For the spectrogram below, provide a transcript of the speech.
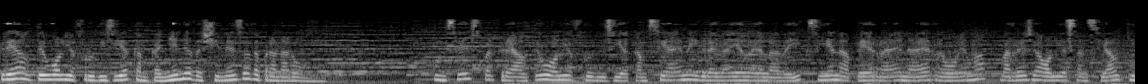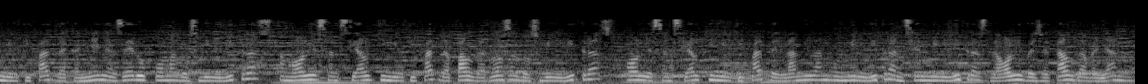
Crea el teu oli afrodisíac amb canyella de xinesa de Pranarum. Consells per crear el teu oli afrodisíac amb CANYLLDX i NPRNROM, barreja oli essencial quimiotipat de canyella 0,2 ml, amb oli essencial quimiotipat de pal de rosa 2 ml, oli essencial quimiotipat de Landilan 1 ml en 100 ml d'oli vegetal d'avellana.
